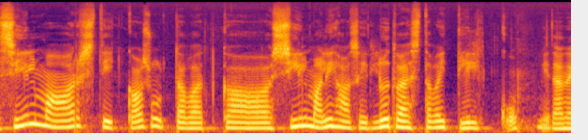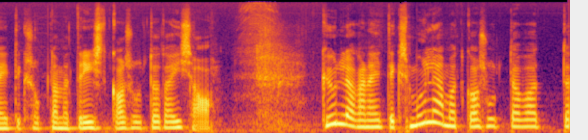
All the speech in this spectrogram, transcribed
silmaarstid kasutavad ka silmalihaseid lõdvestavaid tilku, mida näiteks optometrist kasutada ei saa. küll aga näiteks mõlemad kasutavad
